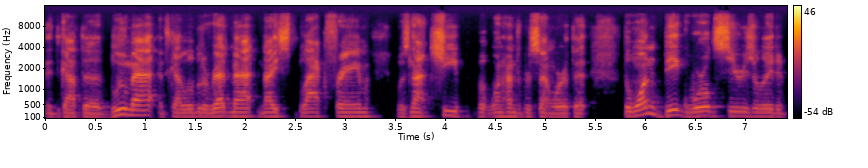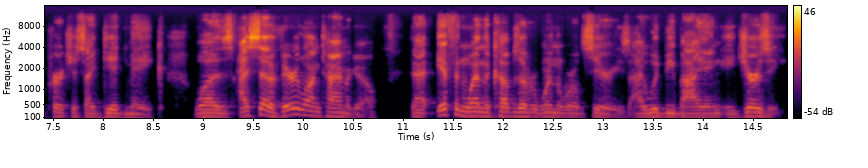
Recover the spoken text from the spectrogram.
it's got the blue mat. It's got a little bit of red mat. Nice black frame. Was not cheap, but 100% worth it. The one big World Series related purchase I did make was I said a very long time ago that if and when the Cubs ever win the World Series, I would be buying a jersey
